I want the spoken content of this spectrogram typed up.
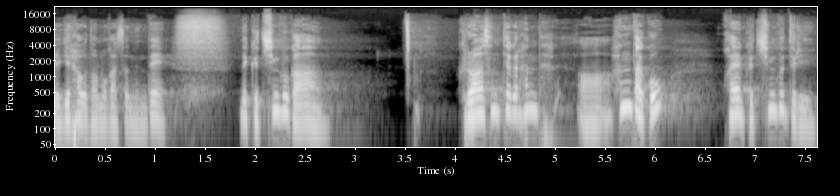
얘기를 하고 넘어갔었는데 근데 그 친구가 그러한 선택을 한다, 어, 한다고 과연 그 친구들이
